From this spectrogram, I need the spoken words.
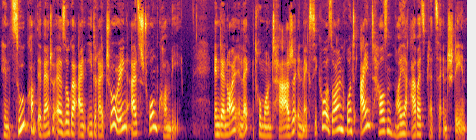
Hinzu kommt eventuell sogar ein i3 Touring als Stromkombi. In der neuen Elektromontage in Mexiko sollen rund 1000 neue Arbeitsplätze entstehen.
